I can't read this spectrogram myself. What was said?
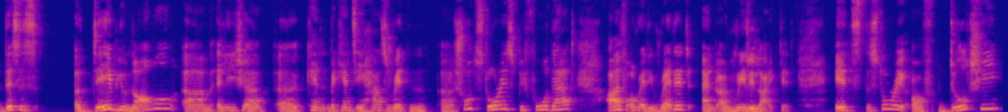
this is a debut novel. Um, Alicia uh, Ken- Mackenzie has written uh, short stories before that. I've already read it and I really liked it. It's the story of Dulcie,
